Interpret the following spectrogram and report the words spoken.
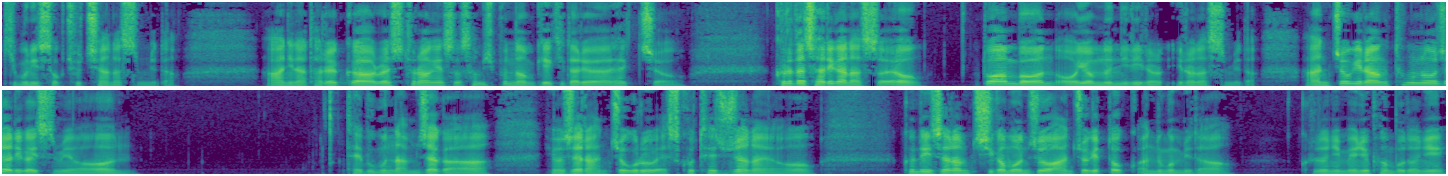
기분이 썩 좋지 않았습니다. 아니나 다를까 레스토랑에서 30분 넘게 기다려야 했죠. 그러다 자리가 났어요. 또 한 번 어이없는 일이 일어났습니다. 안쪽이랑 통로 자리가 있으면 대부분 남자가 여자를 안쪽으로 에스코트 해주잖아요. 근데 이 사람 지가 먼저 안쪽에 떡 앉는 겁니다. 그러더니 메뉴판 보더니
